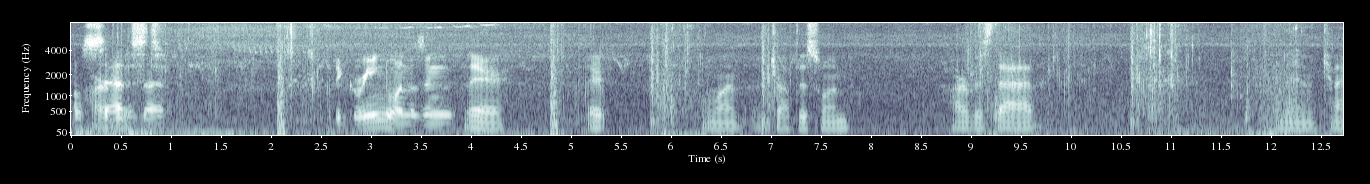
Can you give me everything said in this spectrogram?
How sad is that? The green one is in. There, there. Hold on, drop this one. Harvest that. And then can I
